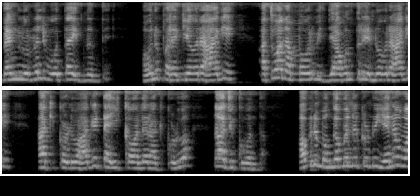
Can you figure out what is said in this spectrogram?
ಬೆಂಗಳೂರಿನಲ್ಲಿ ಓದ್ತಾ ಇದ್ನಂತೆ. ಅವನು ಪರಂಗಿಯವರ ಹಾಗೆ ಅಥವಾ ನಮ್ಮವರು ವಿದ್ಯಾವಂತರು ಎನ್ನುವರ ಹಾಗೆ ಹಾಕಿಕೊಳ್ಳುವ ಹಾಗೆ ಟೈ ಕಾಲರ್ ಹಾಕಿಕೊಳ್ಳುವ ನಾಜುಕುವಂತ ಅವನು ಮಂಗಮ್ಮನ ಕಂಡು ಏನವ್ವ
